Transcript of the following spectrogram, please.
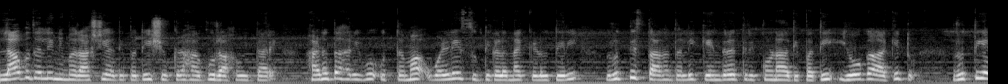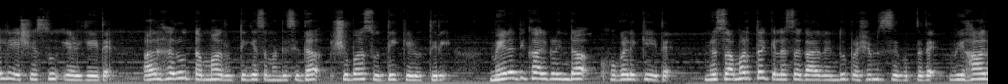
ಲಾಭದಲ್ಲಿ ನಿಮ್ಮ ರಾಶಿಯ ಅಧಿಪತಿ ಶುಕ್ರ ಹಾಗೂ ರಾಹು ಇದ್ದಾರೆ. ಹಣದ ಹರಿವು ಉತ್ತಮ ಒಳ್ಳೆಯ ಸುದ್ದಿಗಳನ್ನ ಕೇಳುತ್ತೀರಿ. ವೃತ್ತಿ ಸ್ಥಾನದಲ್ಲಿ ಕೇಂದ್ರ ತ್ರಿಕೋಣ ಅಧಿಪತಿ ಯೋಗ ಆಗಿದ್ದು, ವೃತ್ತಿಯಲ್ಲಿ ಯಶಸ್ಸು ಏಳಿಗೆ ಇದೆ. ಅರ್ಹರು ತಮ್ಮ ವೃತ್ತಿಗೆ ಸಂಬಂಧಿಸಿದ ಶುಭ ಸುದ್ದಿ ಕೇಳುತ್ತೀರಿ. ಮೇಲಧಿಕಾರಿಗಳಿಂದ ಹೊಗಳಿಕೆ ಇದೆ. ಇನ್ನು ಸಮರ್ಥ ಕೆಲಸಗಾರರೆಂದು ಪ್ರಶಂಸೆ ಸಿಗುತ್ತದೆ. ವಿಹಾರ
